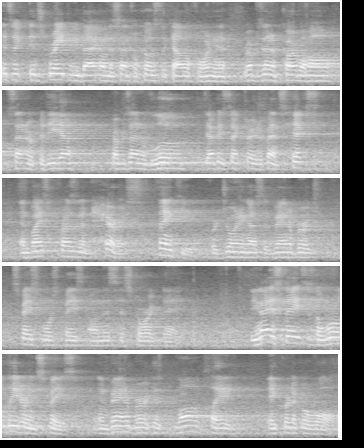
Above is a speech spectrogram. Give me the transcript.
It's, a, it's great to be back on the central coast of California. Representative Carbajal, Senator Padilla, Representative Lieu, Deputy Secretary of Defense Hicks, and Vice President Harris, thank you for joining us at Vandenberg Space Force Base on this historic day. The United States is the world leader in space, and Vandenberg has long played a critical role.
